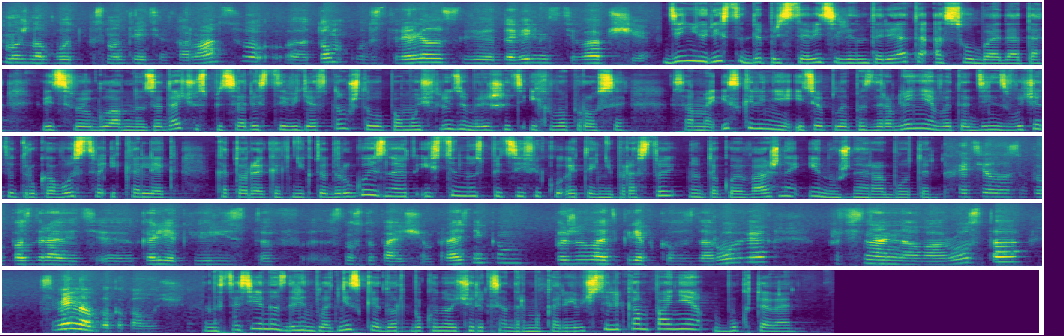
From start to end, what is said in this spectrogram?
можно будет посмотреть информацию о том, удостоверялась ли доверенности вообще. День юриста для представителей нотариата – особая дата, ведь свою главную задачу специалисты видят в том, чтобы помочь людям решить их вопросы. Самые искренние и теплые поздравления в этот день звучат от руководства и коллег, которые, как никто другой, знают истинную специфику этой непростой, но такой важной и нужной работы. Хотелось бы поздравить э, коллег-юристов с наступающим праздником, пожелать крепкого здоровья, профессионального роста – семейного благополучия. Анастасия Ноздрин, Плотницкая, Эдуард Бакунович, Александр Макаревич, телекомпания БУК ТВ.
